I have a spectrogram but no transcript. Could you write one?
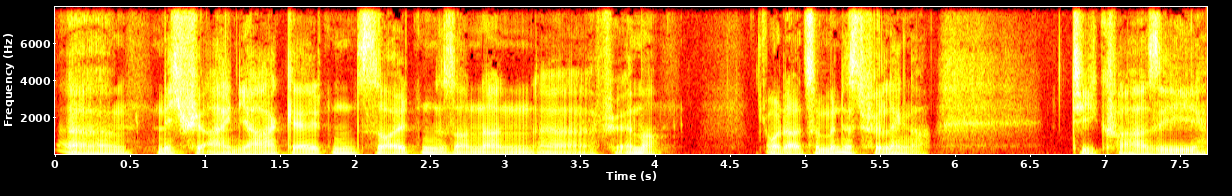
äh, nicht für ein Jahr gelten sollten, sondern äh, für immer. Oder zumindest für länger. Die quasi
